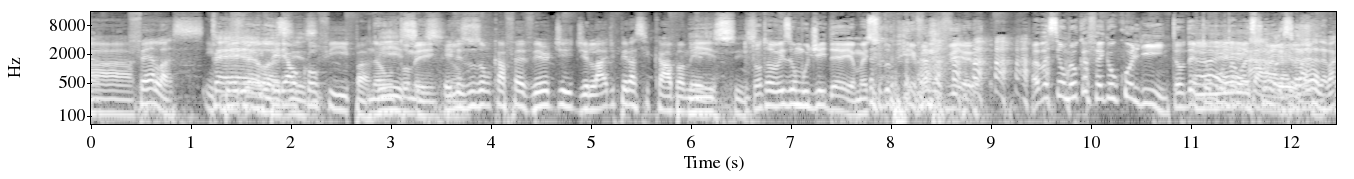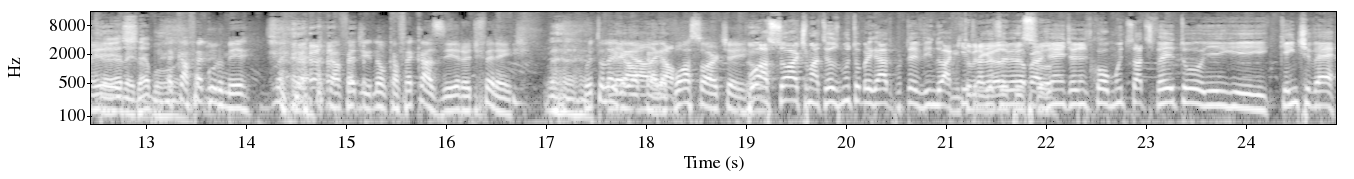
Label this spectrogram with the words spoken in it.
A Felas. Imperial, Felas, Imperial isso. Coffee IPA. Não Isso, tomei. isso. Eles usam café verde de lá de Piracicaba mesmo. Isso, isso. Então talvez eu mude a ideia, mas tudo bem, vamos ver. Mas vai ser o meu café que eu colhi, então deve ter um a mais cara, isso. parada é bacana, a Isso. ideia é boa. É café gourmet. café de. Não, café caseiro, é diferente. Muito legal, Legal, cara. legal. Boa sorte aí. Boa sorte, Matheus. Muito obrigado por ter vindo aqui Muito trazer a obrigado, cerveja pra pessoal. gente. A gente ficou muito satisfeito e, e quem tiver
